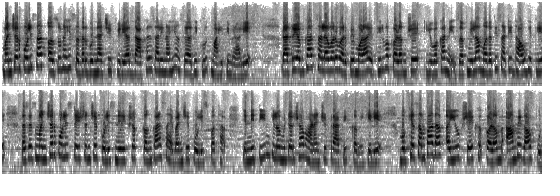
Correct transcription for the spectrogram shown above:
मंचर पोलिसात अजूनही सदर गुन्ह्याची फिर्याद दाखल झाली नाही असे अधिकृत माहिती मिळाली आहे. रात्री अपघात झाल्यावर वरपे मळा येथील व कळमचे युवकांनी जखमीला मदतीसाठी धाव घेतली आहे. तसेच मंचर पोलीस स्टेशनचे पोलीस निरीक्षक कंकाळ साहेबांचे पोलीस पथक यांनी तीन किलोमीटरच्या वाहनांची ट्रॅफिक कमी केली आहे. मुख्य संपादक अय्यूब शेख कळंब आंबेगाव पुणे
